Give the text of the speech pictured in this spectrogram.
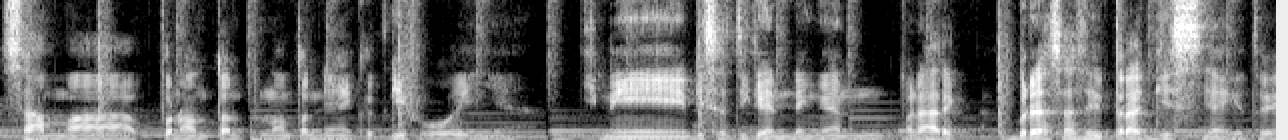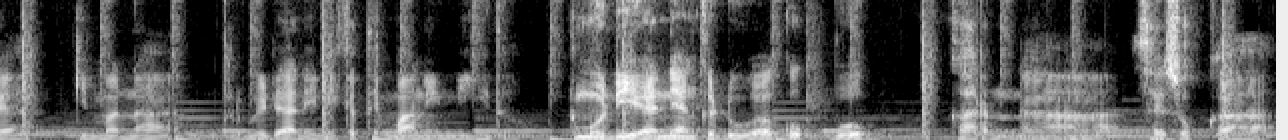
sama penonton-penonton yang ikut giveaway-nya. Ini disajikan dengan menarik, berasa sih tragisnya gitu ya, gimana perbedaan ini ketimbang ini gitu. Kemudian yang kedua cookbook karena saya suka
